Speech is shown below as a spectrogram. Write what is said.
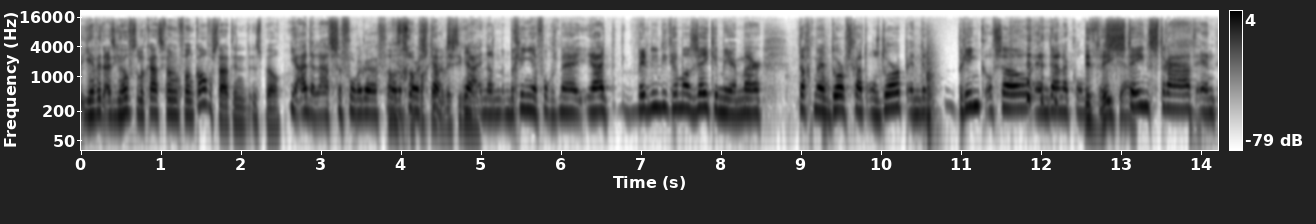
jij weet uit je hoofd de locatie van, van Kalverstaat in het spel. ja de laatste voor, eh, voor wat de Ja, start. dat wist ik ja, niet. en dan begin je volgens mij, ja, ik weet nu niet helemaal zeker meer, maar dacht met Dorpstraat Ons Dorp en de Brink of zo. En daarna komt de. Steenstraat en...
